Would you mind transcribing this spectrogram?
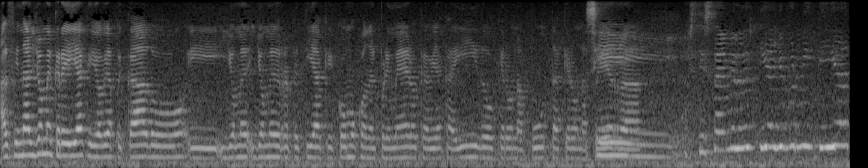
al final yo me creía que yo había pecado y, y yo me, yo me repetía que como con el primero que había caído, que era una puta, que era una perra. Hostia, esto también me lo decía yo por mi tía,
